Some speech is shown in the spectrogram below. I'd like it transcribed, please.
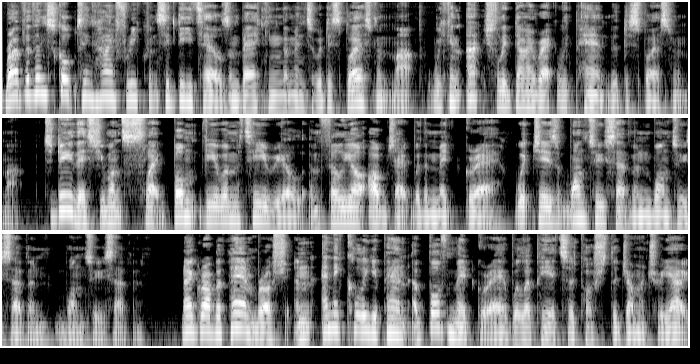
Rather than sculpting high frequency details and baking them into a displacement map, we can actually directly paint the displacement map. To do this you want to select bump viewer material and fill your object with a mid-grey, which is 127, 127, 127. Now grab a paintbrush and any colour you paint above mid-grey will appear to push the geometry out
